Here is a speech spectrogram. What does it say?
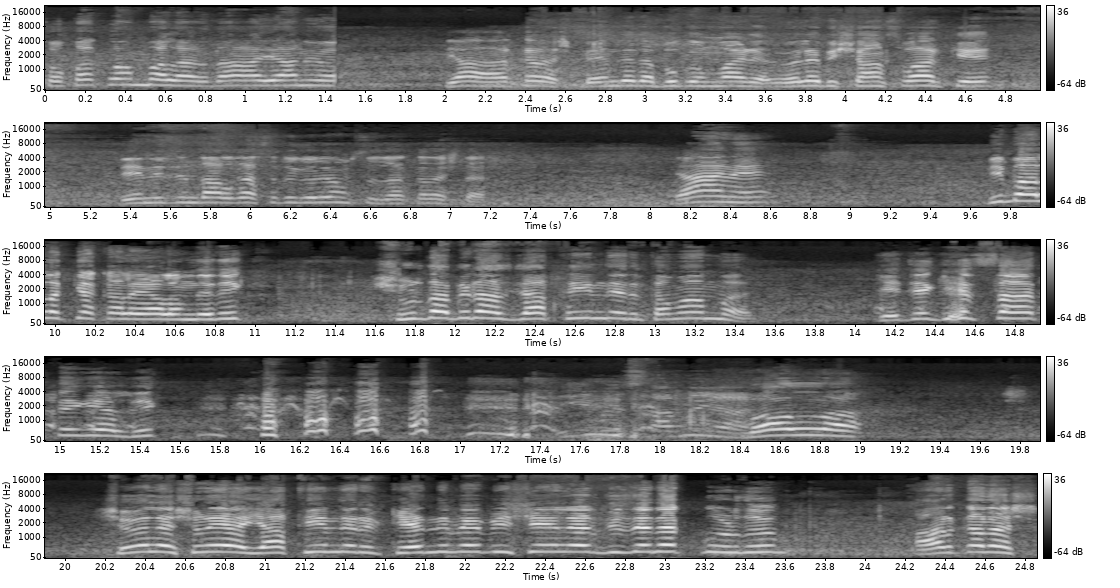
Sokak lambaları daha yanıyor. Ya arkadaş bende de bugün var ya öyle bir şans var ki denizin dalgasını görüyor musunuz arkadaşlar? Yani bir balık yakalayalım dedik. Şurada biraz yatayım dedim tamam mı? Gece geç saatte geldik. İyi ıslanma ya. Valla. Şöyle şuraya yatayım dedim. Kendime bir şeyler düzenek kurdum. Arkadaş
